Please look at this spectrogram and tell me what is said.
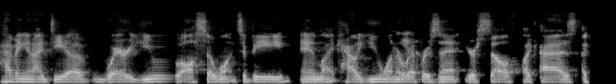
having an idea of where you also want to be and like how you want to Yeah. represent yourself like as a,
